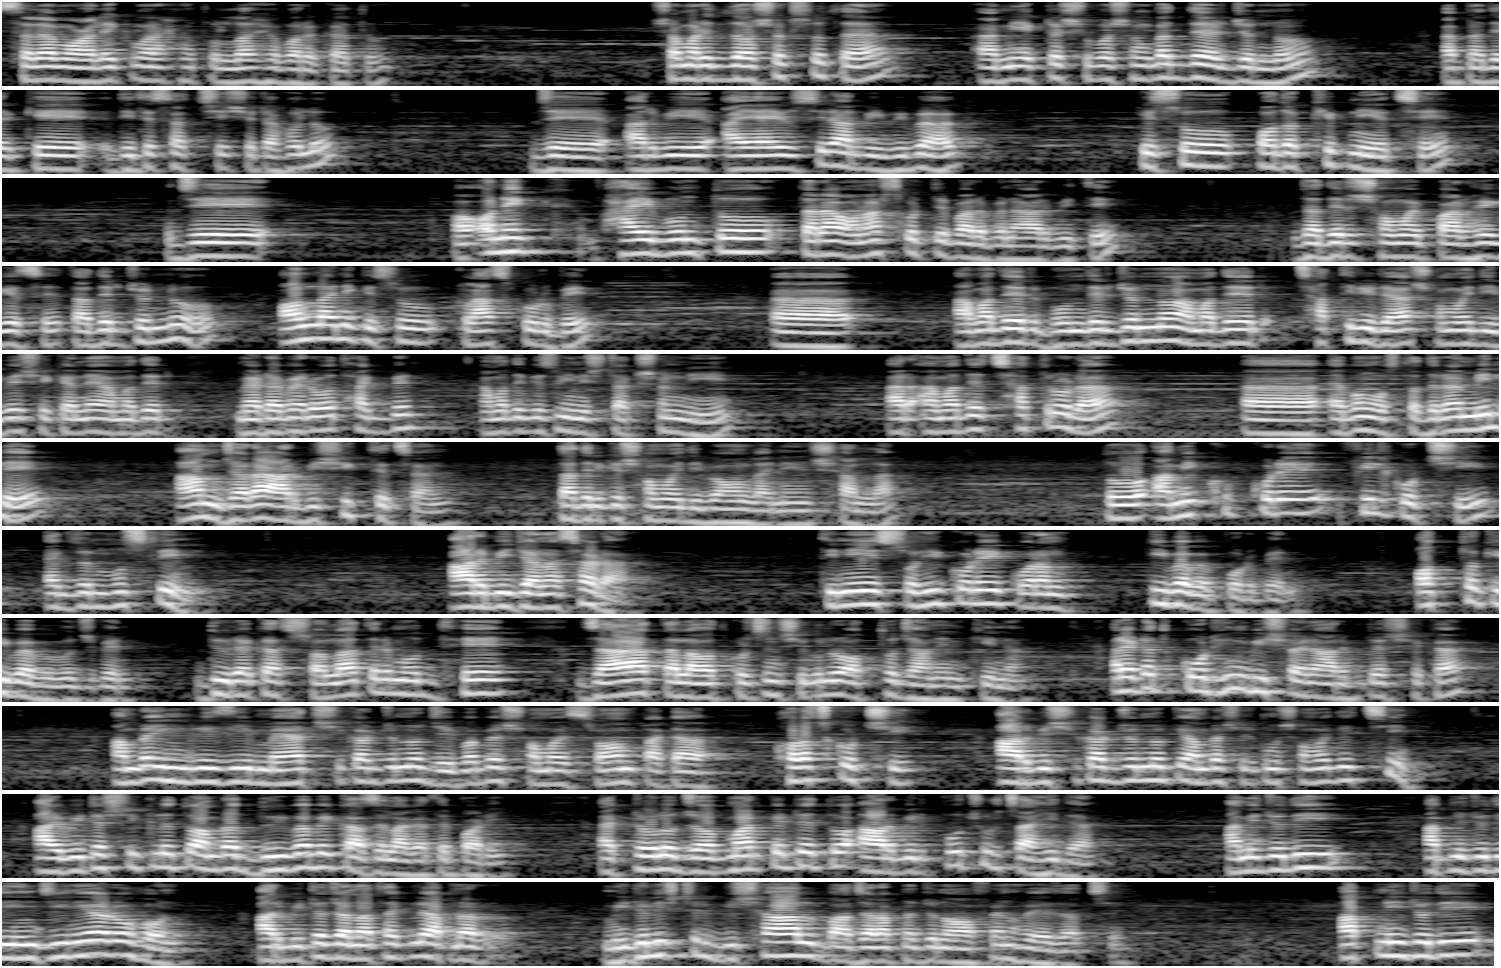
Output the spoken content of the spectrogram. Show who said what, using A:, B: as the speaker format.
A: আসসালামু আলাইকুম রহমতুল্লাহ বরকাত সম্মানিত দর্শক শ্রোতা, আমি একটা শুভ সংবাদ দেওয়ার জন্য আপনাদেরকে দিতে চাচ্ছি সেটা হলো যে আরবি আইআইউসির আরবি বিভাগ কিছু পদক্ষেপ নিয়েছে যে অনেক ভাই বোন তো তারা অনার্স করতে পারবে না আরবিতে, যাদের সময় পার হয়ে গেছে, তাদের জন্য অনলাইনে কিছু ক্লাস করবে। আমাদের বোনদের জন্য আমাদের ছাত্রীরা সময় দিবে, সেখানে আমাদের ম্যাডামেরাও থাকবেন, আমাদের কিছু ইনস্ট্রাকশন নিয়ে। আর আমাদের ছাত্ররা এবং ওস্তাদেরা মিলে আম যারা আরবি শিখতে চান, তাদেরকে সময় দিবে অনলাইনে ইনশাল্লাহ তো আমি খুব করে ফিল করছি, একজন মুসলিম আরবি জানা ছাড়া তিনি সহি করে কোরআন কীভাবে পড়বেন, অর্থ কীভাবে বুঝবেন, দুই রাকাত সলাতের মধ্যে যা তেলাওয়াত করছেন সেগুলোর অর্থ জানেন কি না। আর এটা তো কঠিন বিষয় না আরবিটা শেখা। আমরা ইংরেজি ম্যাথ শেখার জন্য যেভাবে সময়, শ্রম, টাকা খরচ করছি, আরবি শেখার জন্য কি আমরা সেরকম সময় দিচ্ছি? আরবিটা শিখলে তো আমরা দুইভাবে কাজে লাগাতে পারি। একটা হলো জব মার্কেটে তো আরবির প্রচুর চাহিদা। আমি যদি, আপনি যদি ইঞ্জিনিয়ারও হন, আরবিটা জানা থাকলে আপনার মিডল ইস্টের বিশাল বাজার আপনার জন্য অফেন হয়ে যাচ্ছে। আপনি যদি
